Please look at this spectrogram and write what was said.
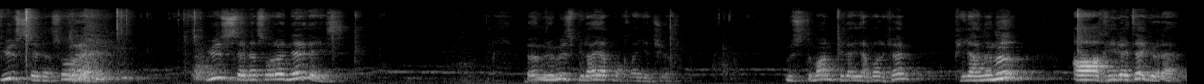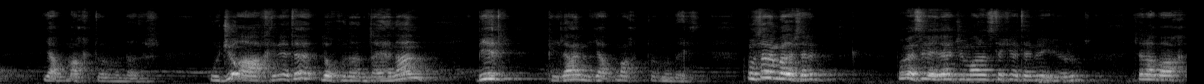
100 sene sonra 100 sene sonra neredeyiz? Ömrümüz plan yapmakla geçiyor. Müslüman plan yaparken planını ahirete göre yapmak durumundadır. Ucu ahirete dokunan, dayanan bir plan yapmak durumundayız. Muhterem kardeşlerim, bu vesileyle Cuma'nızı tekrar tebrik ediyorum. Cenab-ı Hak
